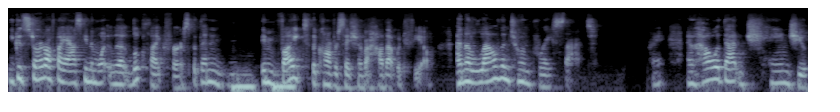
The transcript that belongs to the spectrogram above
You could start off by asking them what that looked like first, but then invite the conversation about how that would feel and allow them to embrace that. Right? And how would that change you?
